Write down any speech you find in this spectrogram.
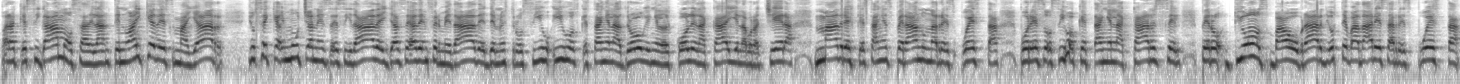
para que sigamos adelante. No hay que desmayar. Yo sé que hay muchas necesidades, ya sea de enfermedades, de nuestros hijos, hijos que están en la droga, en el alcohol, en la calle, en la borrachera, madres que están esperando una respuesta por esos hijos que están en la cárcel. Pero Dios va a obrar, Dios te va a dar esa respuesta,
